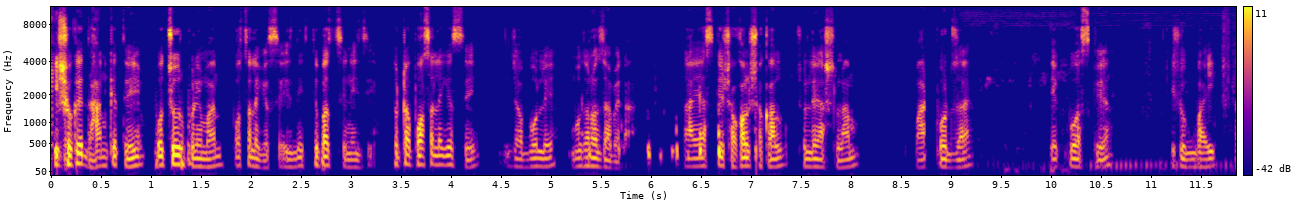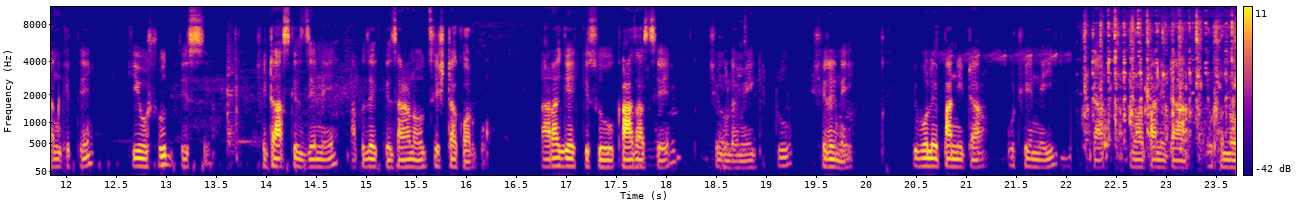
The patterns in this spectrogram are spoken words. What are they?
কৃষকের ধান খেতে প্রচুর পরিমাণ পচা লেগেছে। দেখতে পাচ্ছেন এই যে এতটা পচা লেগেছে যা বলে বোঝানো যাবে না। তাই আজকে সকাল সকাল চলে আসলাম মাঠ পর্যায়ে। দেখব আজকে কৃষক ভাই ধান খেতে কি ওষুধ দিচ্ছে সেটা আজকে জেনে আপনাদেরকে জানানোর চেষ্টা করব। তার আগে কিছু কাজ আছে সেগুলো আমি একটু সেরে নেই। কি বলে পানিটা উঠিয়ে নেই। যাক, আমার পানিটা উঠানো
